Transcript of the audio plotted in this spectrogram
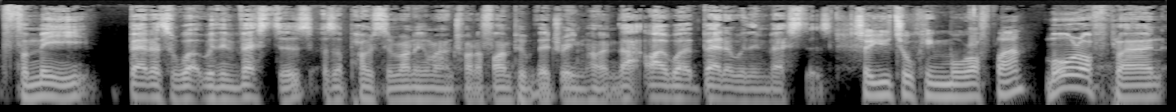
for me, better to work with investors as opposed to running around trying to find people their dream home. That I work better with investors. So you're talking more off plan? More off plan.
